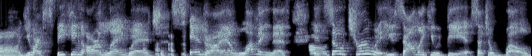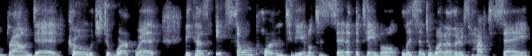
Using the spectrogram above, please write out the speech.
Oh, you are speaking our language. Sandra, I am loving this. Oh, it's so true. You sound like you would be such a well rounded coach to work with because it's so important to be able to sit at the table, listen to what others have to say.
